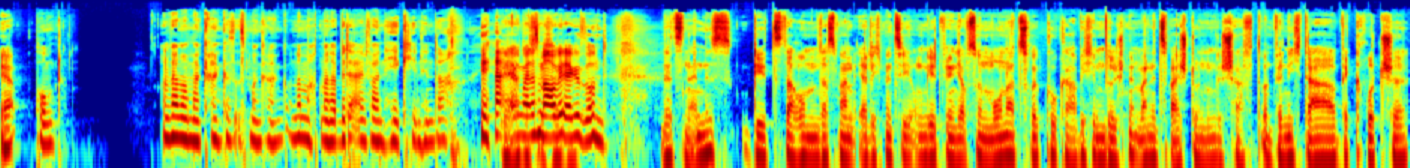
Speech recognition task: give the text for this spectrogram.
Ja. Punkt. Und wenn man mal krank ist, ist man krank. Und dann macht man da bitte einfach ein Häkchen hinter. ja, ja, irgendwann ist man auch wieder gesund. Letzten Endes geht es darum, dass man ehrlich mit sich umgeht. Wenn ich auf so einen Monat zurückgucke, habe ich im Durchschnitt meine zwei Stunden geschafft. Und wenn ich da wegrutsche,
